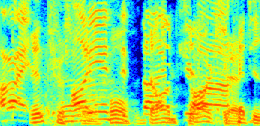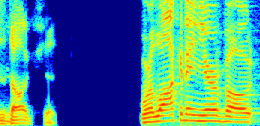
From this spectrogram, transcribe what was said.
All right. Interesting. Audience, Cool. it's time Dog, to, dog uh, catches dog shit. We're locking in your vote,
